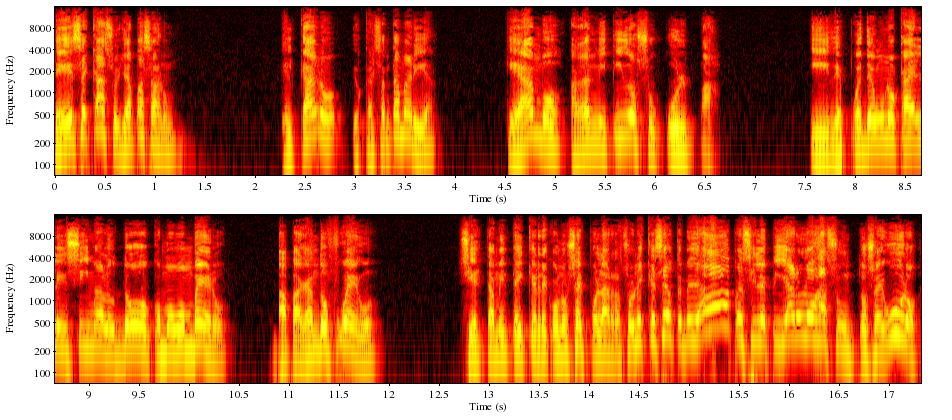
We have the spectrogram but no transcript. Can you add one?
de ese caso ya pasaron. El Cano y Oscar Santamaría, que ambos han admitido su culpa. Y después de uno caerle encima a los dos como bomberos, apagando fuego, ciertamente hay que reconocer por las razones que sea. Usted me dice, ah, pues si le pillaron los asuntos, seguro.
